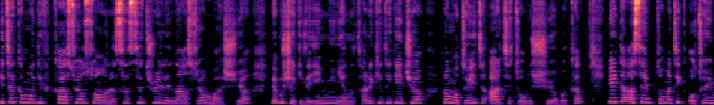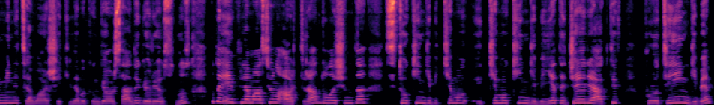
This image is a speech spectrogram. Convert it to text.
Bir takım modifikasyon sonrası sitrulinasyon başlıyor ve bu şekilde immün yanıt harekete geçiyor. Romatoid artrit oluşuyor bakın. Bir de asemptomatik otoimmünite var şekilde. Bakın görselde görüyorsunuz. Bu da enflamasyonu arttıran dolaşımda sitokin gibi, kemo, kemokin gibi ya da C reaktif protein gibi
